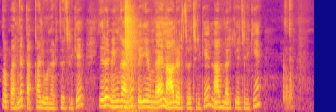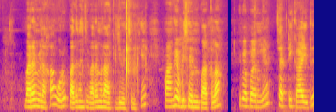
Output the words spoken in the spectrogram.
இப்போ பாருங்கள் தக்காளி ஒன்று எடுத்து வச்சுருக்கேன். இதில் வெங்காயம் பெரிய வெங்காயம் நாலு எடுத்து வச்சுருக்கேன். நாலு நறுக்கி வச்சுருக்கேன். வரமிளகாய் ஒரு பதினஞ்சு வரமிளகாய் கிள்ளி வச்சுருக்கேன். வாங்க எப்படி செய்யணும்னு பார்க்கலாம். இப்போ பாருங்கள் சட்டி காயுது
